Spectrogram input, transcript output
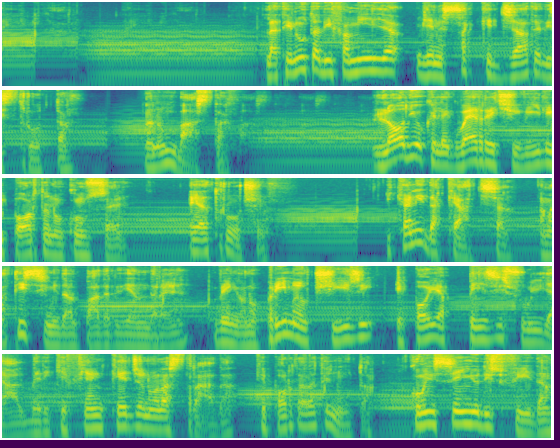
eliminare. Da eliminare. La tenuta di famiglia viene saccheggiata e distrutta, ma non basta. L'odio che le guerre civili portano con sé è atroce. I cani da caccia, amatissimi dal padre di André, vengono prima uccisi e poi appesi sugli alberi che fiancheggiano la strada che porta alla tenuta, come segno di sfida,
